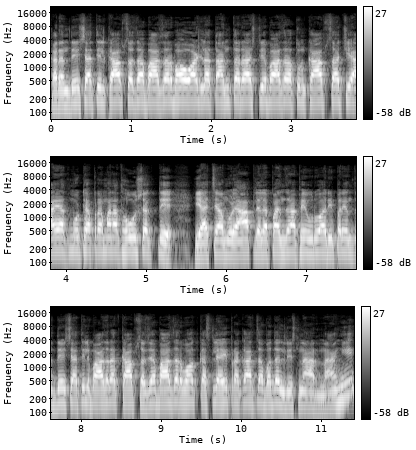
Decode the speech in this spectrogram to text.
कारण देशातील कापसाचा बाजारभाव वाढला तर आंतरराष्ट्रीय बाजारातून कापसाची आयात मोठ्या प्रमाणात होऊ शकते. याच्यामुळे आपल्याला पंधरा फेब्रुवारीपर्यंत देशातील बाजारात कापसाच्या बाजारभावात कसल्याही प्रकारचा बदल दिसणार नाही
